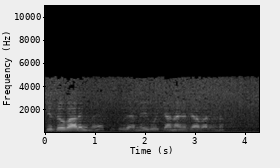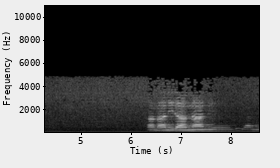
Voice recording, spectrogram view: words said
ပြုဆိုပါလိမ့်မယ်ပြုဆိုတဲ့အမေကိုကြားနာရကြပါလိမ့်မယ် သန္တာနိဒာနာနိပိယမိ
